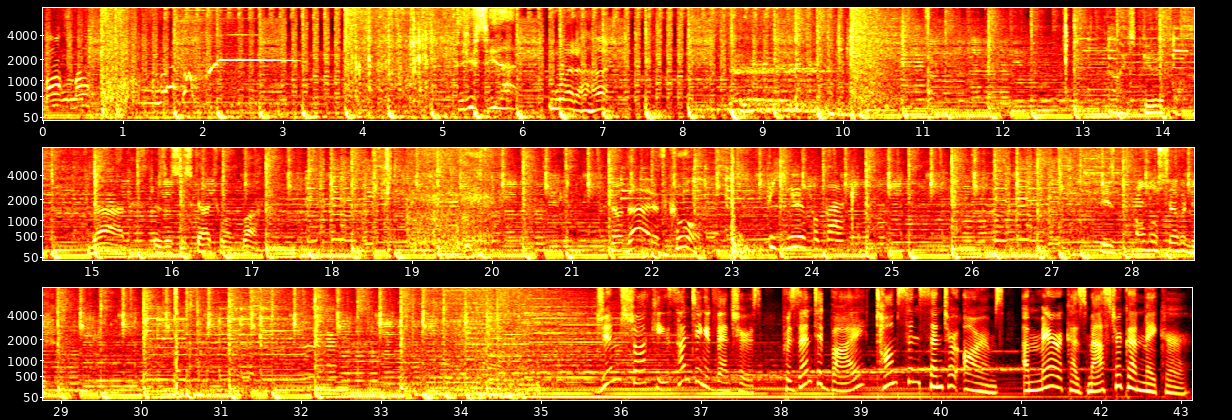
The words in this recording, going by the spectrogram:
bawah, bawah. Did you see that? What a hunt. Oh, he's beautiful. That is a Saskatchewan buck. Now that is cool. Beautiful buck. Almost 70. Jim Shockey's Hunting Adventures, presented by Thompson Center Arms, America's master gunmaker.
